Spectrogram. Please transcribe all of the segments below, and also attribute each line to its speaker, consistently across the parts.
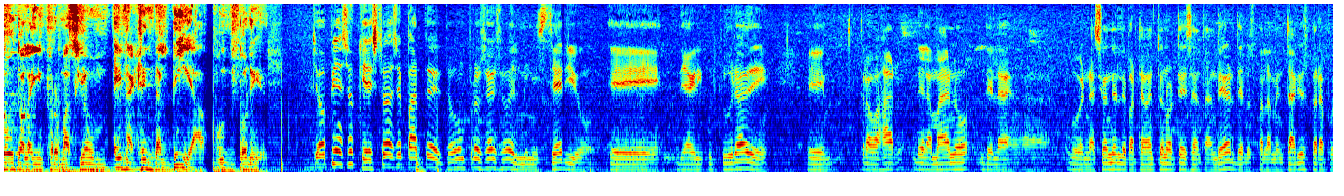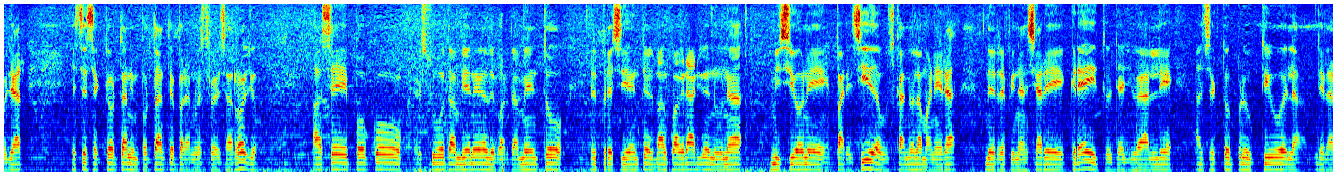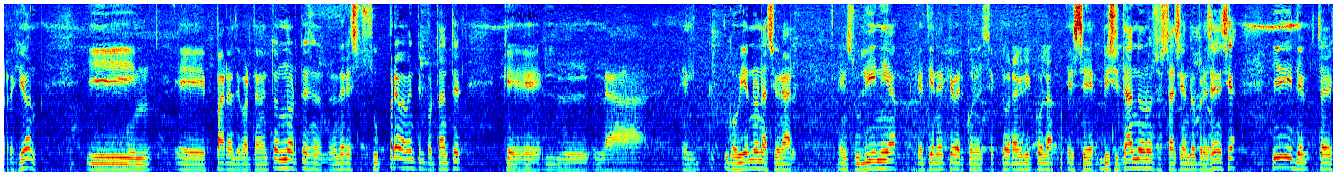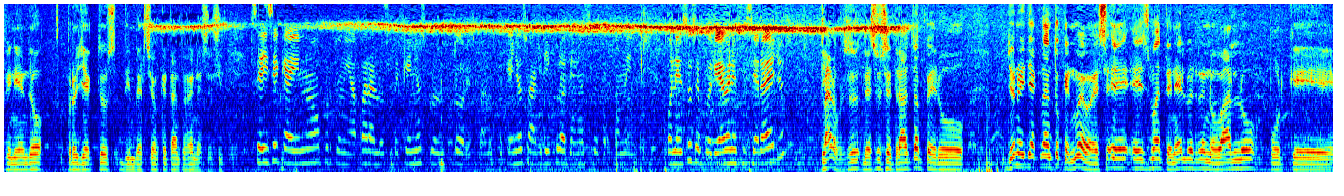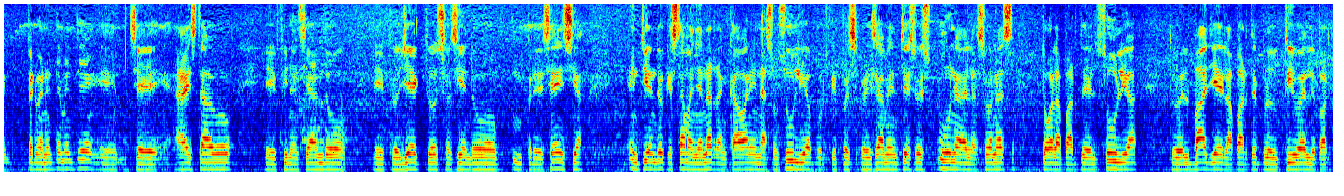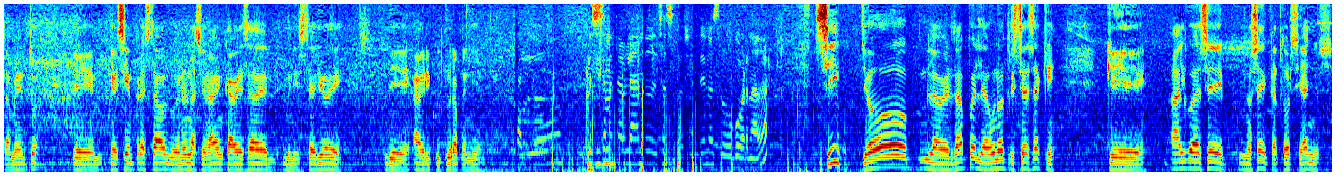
Speaker 1: Toda la información en agendaldía.net.
Speaker 2: Yo pienso que esto hace parte de todo un proceso del Ministerio eh, de Agricultura de eh, trabajar de la mano de la gobernación del Departamento Norte de Santander, de los parlamentarios para apoyar este sector tan importante para nuestro desarrollo. Hace poco estuvo también en el departamento el presidente del Banco Agrario en una misión eh, parecida, buscando la manera de refinanciar eh, créditos, de ayudarle al sector productivo de la, región. Y eh, para el Departamento Norte de Santander es supremamente importante que el gobierno nacional en su línea que tiene que ver con el sector agrícola, esté visitándonos, está haciendo presencia y está definiendo proyectos de inversión que tanto se necesita.
Speaker 3: Se dice que hay una oportunidad para los pequeños productores, para los pequeños agrícolas de nuestro departamento. ¿Con eso se podría beneficiar a ellos?
Speaker 2: Claro, de eso se trata, pero yo no diría tanto que nueva, es, eh, es mantenerlo, es renovarlo, porque permanentemente eh, se ha estado eh, financiando proyectos, haciendo presencia. Entiendo que esta mañana arrancaban en Azozulia, porque pues precisamente eso es una de las zonas, toda la parte del Zulia, todo el valle, la parte productiva del departamento, eh, que siempre ha estado el gobierno nacional en cabeza del Ministerio de, Agricultura pendiente.
Speaker 4: ¿Salió precisamente hablando de esa situación de nuestro gobernador?
Speaker 2: Sí, yo la verdad pues le da una tristeza que, que algo hace, no sé, 14 años,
